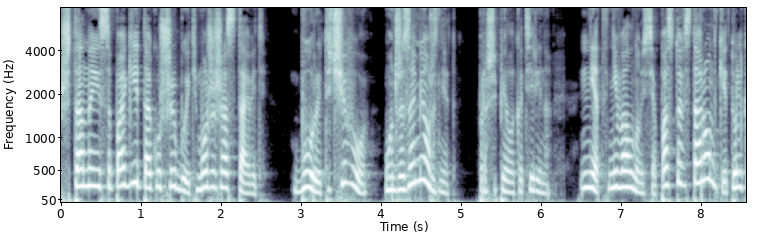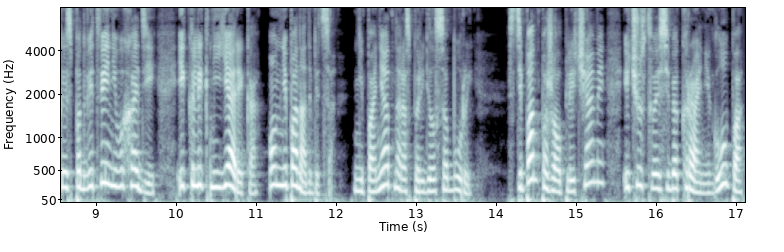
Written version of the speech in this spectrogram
«Штаны и сапоги, так уж и быть, можешь оставить». «Бурый, ты чего? Он же замерзнет!» Прошипела Катерина. «Нет, не волнуйся, постой в сторонке, только из-под ветвей не выходи. И кликни Ярика, он мне понадобится». Непонятно распорядился Бурый. Степан пожал плечами и, чувствуя себя крайне глупо,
